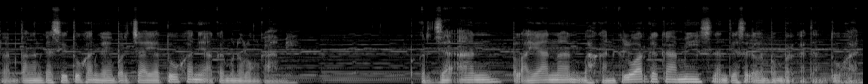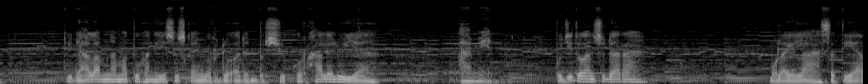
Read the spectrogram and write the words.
dalam tangan kasih Tuhan kami percaya Tuhan yang akan menolong kami pekerjaan, pelayanan, bahkan keluarga kami senantiasa dalam pemberkatan Tuhan. Di dalam nama Tuhan Yesus kami berdoa dan bersyukur. Haleluya. Amin. Puji Tuhan saudara, mulailah setiap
